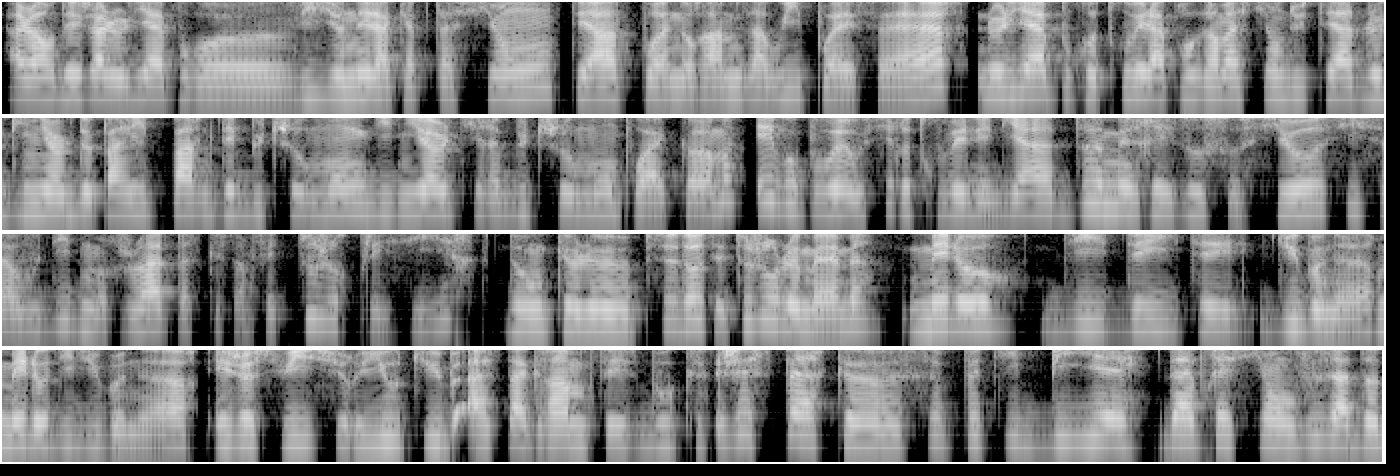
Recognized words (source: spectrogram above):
Alors déjà le lien pour euh, visionner la captation, théâtre.noramzaoui.fr, le lien pour retrouver la programmation du théâtre Le Guignol de Paris, Parc des Buttes Chaumont, guignol-buttes-chaumont.com. Et vous pouvez aussi retrouver les liens de mes réseaux sociaux si ça vous dit de me rejoindre parce que ça me fait toujours plaisir. Donc le pseudo c'est toujours le même, Mélodie DIT du bonheur, Mélodie du bonheur. Et je suis sur YouTube, Instagram, Facebook. J'espère que ce petit billet d'impression vous a donné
